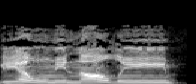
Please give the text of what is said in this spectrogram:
لِيَوْمٍ عَظِيمٍ.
